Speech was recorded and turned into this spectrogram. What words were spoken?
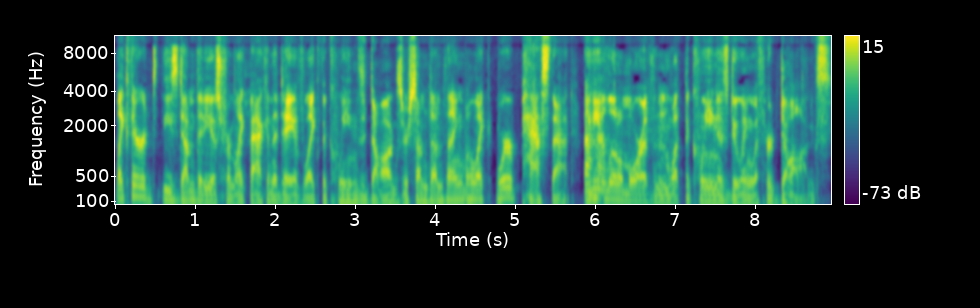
like there are these dumb videos from like back in the day of like the queen's dogs or some dumb thing. Well like we're past that. We need uh-huh. a little more than what the queen is doing with her dogs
